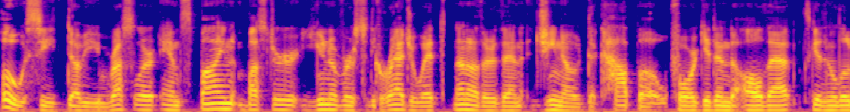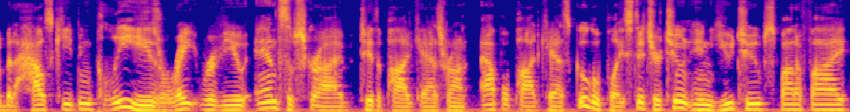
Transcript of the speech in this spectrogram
OCW wrestler and Spine Buster University graduate, none other than Gino DeCapo. Before we get into all that, let's get into a little bit of housekeeping. Please rate, review, and subscribe to the podcast. We're on Apple Podcasts, Google Play, Stitcher, TuneIn, YouTube, Spotify,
